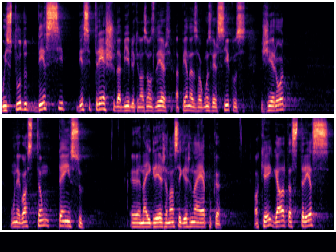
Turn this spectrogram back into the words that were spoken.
o estudo desse, desse trecho da Bíblia, que nós vamos ler apenas alguns versículos, gerou um negócio tão tenso eh, na igreja, nossa igreja na época. Ok? Gálatas 3,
